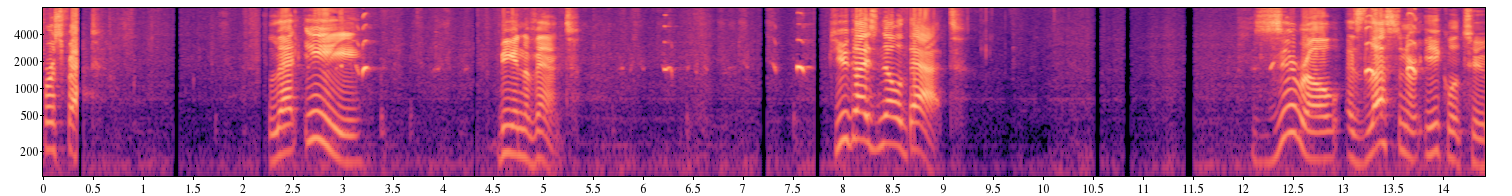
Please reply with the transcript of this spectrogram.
First fact. Let E be an event. Do you guys know that? 0 is less than or equal to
